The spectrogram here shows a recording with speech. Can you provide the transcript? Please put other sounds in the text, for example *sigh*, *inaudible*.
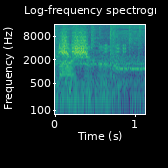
Magicando. Praise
